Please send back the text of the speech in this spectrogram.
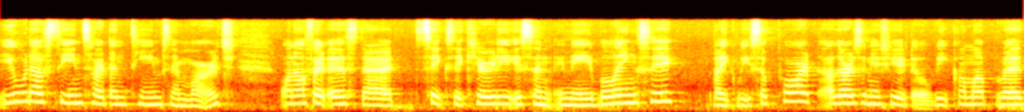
you would have seen certain themes emerge. One of it is that SIG security is an enabling SIG, like we support others' initiative, we come up with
